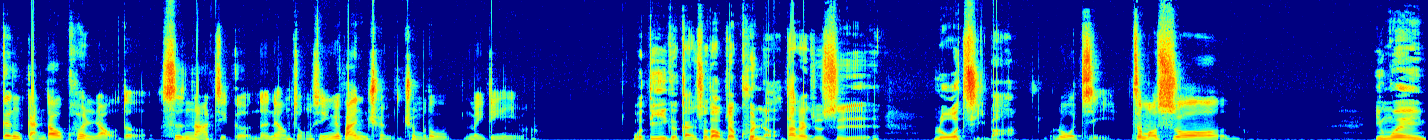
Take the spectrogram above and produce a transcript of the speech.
更感到困扰的是哪几个能量中心？因为反正你全全部都没定义嘛。我第一个感受到比较困扰大概就是逻辑吧。逻辑怎么说？因为。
